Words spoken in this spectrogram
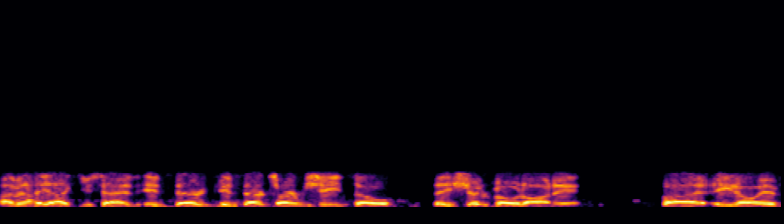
I mean, like you said, it's their it's their term sheet, so they should vote on it. But you know, if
